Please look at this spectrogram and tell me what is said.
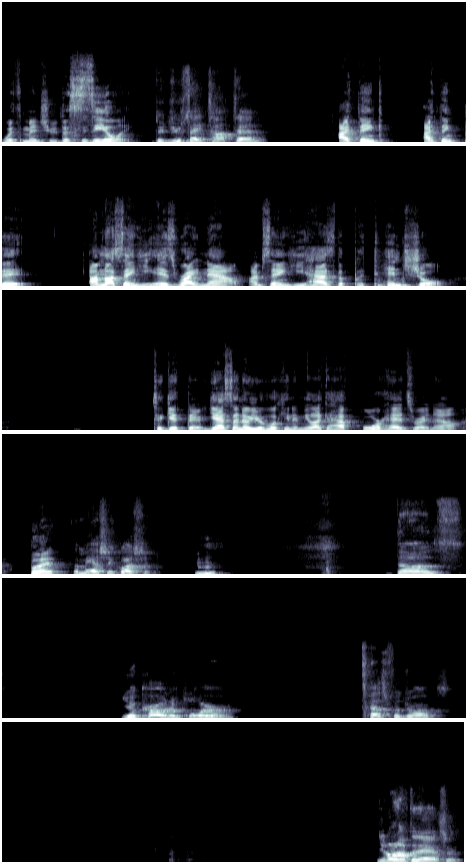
with Minshew. The ceiling. Did you say top 10? I think I think that I'm not saying he is right now. I'm saying he has the potential to get there. Yes, I know you're looking at me like I have four heads right now, but let me ask you a question. Mm-hmm. Does your current employer test for drugs? You don't have to answer.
